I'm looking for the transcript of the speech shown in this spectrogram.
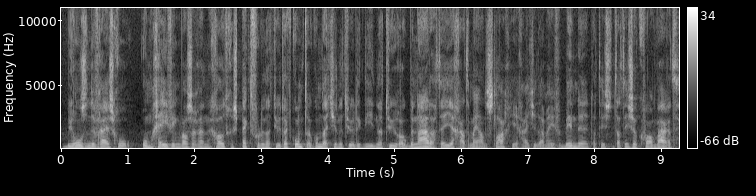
Bij ons in de vrije schoolomgeving was er een groot respect voor de natuur. Dat komt ook omdat je natuurlijk die natuur ook benadert. Hè. Je gaat ermee aan de slag, je gaat je daarmee verbinden. Dat is, dat is ook gewoon waar het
